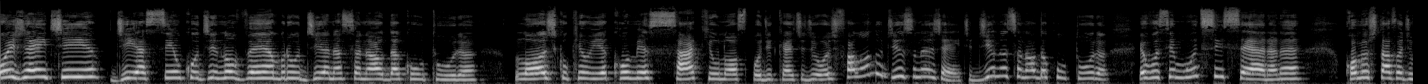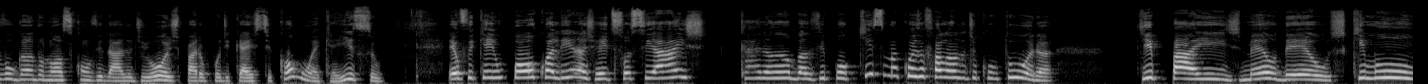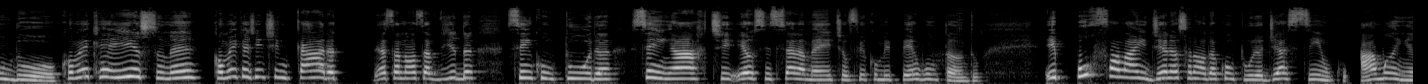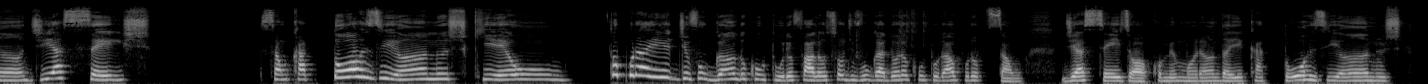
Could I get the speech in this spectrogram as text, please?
Oi, gente! Dia 5 de novembro, Dia Nacional da Cultura. Lógico que eu ia começar aqui o nosso podcast de hoje falando disso, né, gente? Dia Nacional da Cultura. Eu vou ser muito sincera, né? Como eu estava divulgando o nosso convidado de hoje para o podcast Como é que é isso? Eu fiquei um pouco ali nas redes sociais. Caramba, vi pouquíssima coisa falando de cultura. Que país, meu Deus, que mundo! Como é que é isso, né? Como é que a gente encara essa nossa vida sem cultura, sem arte? Eu, sinceramente, eu fico me perguntando. E por falar em Dia Nacional da Cultura, dia 5, amanhã, dia 6, são 14 anos que eu tô por aí divulgando cultura. Eu falo, eu sou divulgadora cultural por opção dia 6, ó, comemorando aí 14 anos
